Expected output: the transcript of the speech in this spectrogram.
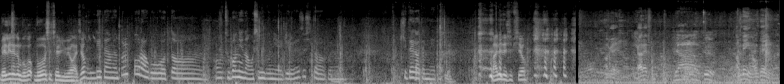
멜리데는 뭐, 무엇이 제일 유명하죠? 멜리데 하면 뿔뽀라고 어떤 어, 두 번이나 오신 분이 얘기를 해주시더라고요. 기대가 됩니다. 많이 드십시오. Okay, got it. 그 I'm being okay.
